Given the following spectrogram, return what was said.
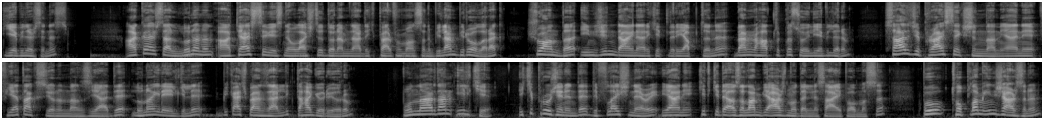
diyebilirsiniz. Arkadaşlar Luna'nın ATH seviyesine ulaştığı dönemlerdeki performansını bilen biri olarak şu anda Injin de aynı hareketleri yaptığını ben rahatlıkla söyleyebilirim. Sadece price action'dan yani fiyat aksiyonundan ziyade Luna ile ilgili birkaç benzerlik daha görüyorum. Bunlardan ilki iki projenin de deflationary yani gitgide azalan bir arz modeline sahip olması. Bu toplam inç arzının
